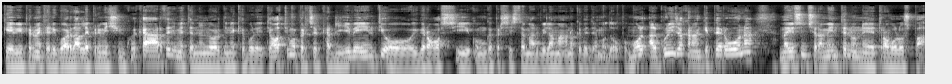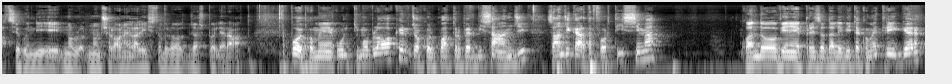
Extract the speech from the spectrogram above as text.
che vi permette di guardare le prime 5 carte di metterle nell'ordine che volete. Ottimo per cercare gli eventi o i grossi, comunque per sistemarvi la mano che vedremo dopo. Mol- alcuni giocano anche per Ona, ma io sinceramente non ne trovo lo spazio, quindi non, non ce l'ho nella lista, ve l'ho già spoilerato. Poi come ultimo blocker gioco il 4x di Sanji. Sanji carta fortissima, quando viene presa dalle vite come trigger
